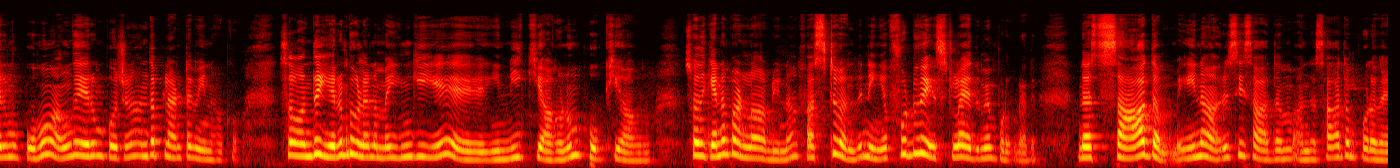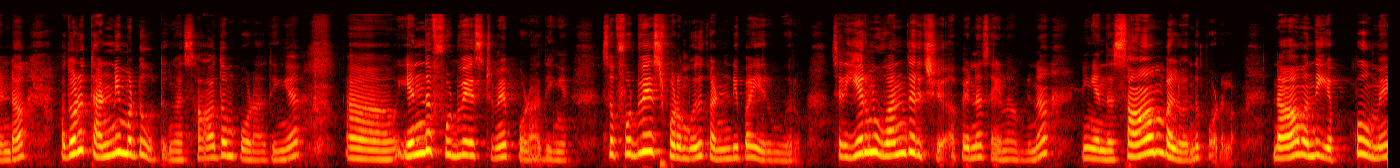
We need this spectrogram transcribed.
எறும்பு போகும் அங்கே எறும்பு போச்சுன்னா அந்த பிளான்ட்டை வீணாக்கும். ஸோ வந்து எறும்புகளை நம்ம இங்கேயே நீக்கி ஆகணும் போக்கி ஆகணும். ஸோ அதுக்கு என்ன பண்ணலாம் அப்படின்னா ஃபஸ்ட்டு வந்து நீங்கள் ஃபுட் வேஸ்ட்லாம் எதுவுமே போடக்கூடாது. இந்த சாதம் மெயினாக அரிசி சாதம் அந்த சாதம் போட வேண்டாம். அதோட தண்ணி மட்டும் ஊற்றுங்க சாதம் போடாதீங்க. எந்த ஃபுட் வேஸ்ட்டுமே போடாதீங்க. ஸோ ஃபுட் வேஸ்ட் போடும்போது கண்டிப்பாக எறும்பு வரும். சரி எறும்பு வந்துருச்சு. அப்போ என்ன செய்யலாம் அப்படின்னா நீங்கள் இந்த சாம்பல் வந்து போடலாம். நான் வந்து எப்போவுமே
